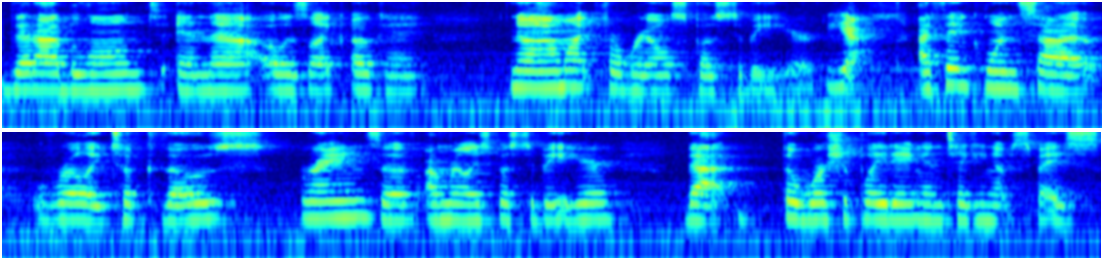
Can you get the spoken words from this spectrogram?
that I belonged and that I was like, okay, no, I'm like for real supposed to be here. Yeah. I think once I really took those reins of I'm really supposed to be here, that the worship leading and taking up space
